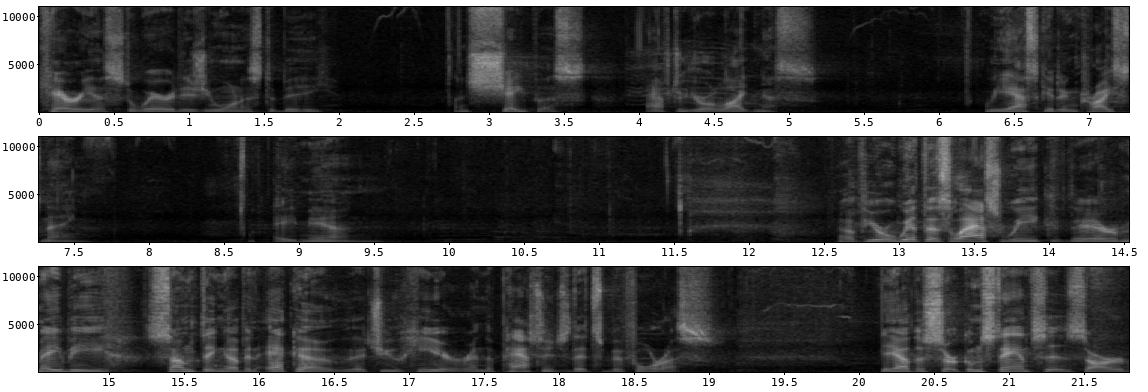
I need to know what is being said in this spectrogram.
carry us to where it is you want us to be and shape us after your likeness. We ask it in Christ's name. Amen. Now, if you were with us last week, there may be something of an echo that you hear in the passage that's before us. Yeah, the circumstances are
